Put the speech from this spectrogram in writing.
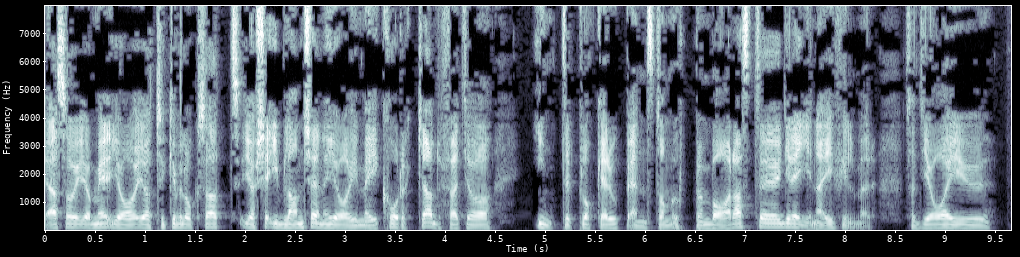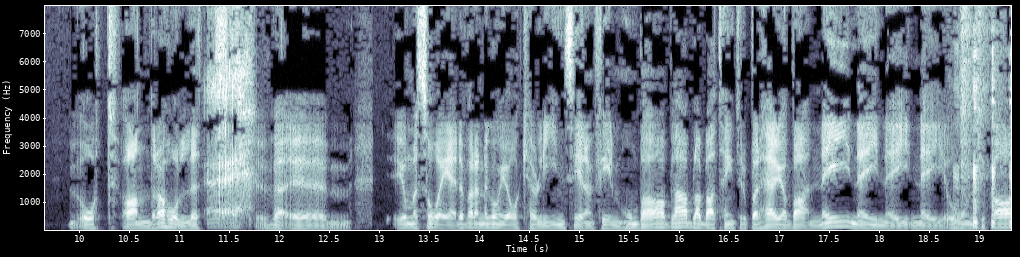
Alltså jag, jag, jag tycker väl också att jag, ibland känner jag i mig korkad för att jag inte plockar upp ens de uppenbaraste grejerna i filmer. Så att jag är ju åt andra hållet. Vä- ehm, Jo men så är det varenda gång jag och Caroline ser en film. Hon bara ah, bla bla bla, tänkte du på det här? Jag bara nej, nej, nej, nej. Och hon typ ja,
